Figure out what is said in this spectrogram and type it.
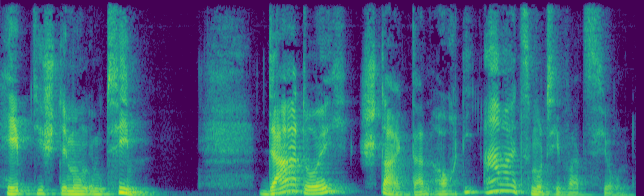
hebt die Stimmung im Team. Dadurch steigt dann auch die Arbeitsmotivation.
